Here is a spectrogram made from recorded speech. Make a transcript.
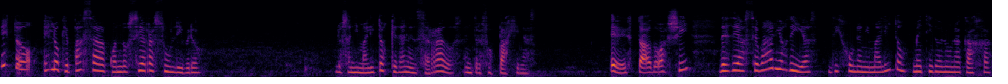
Esto es lo que pasa cuando cierras un libro. Los animalitos quedan encerrados entre sus páginas. He estado allí desde hace varios días, dijo un animalito metido en una caja.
